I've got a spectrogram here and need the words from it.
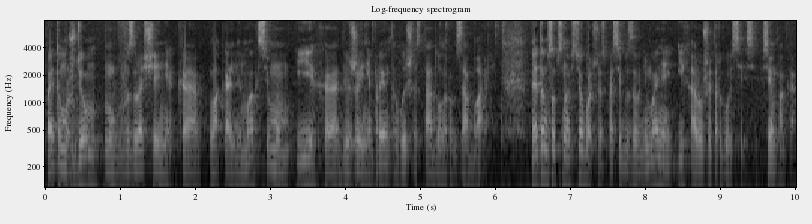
Поэтому ждем возвращения к локальным максимумам и э, движения бренда выше 100 долларов за баррель. На этом, собственно, все. Большое спасибо за внимание и хорошей торговой сессии. Всем пока!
